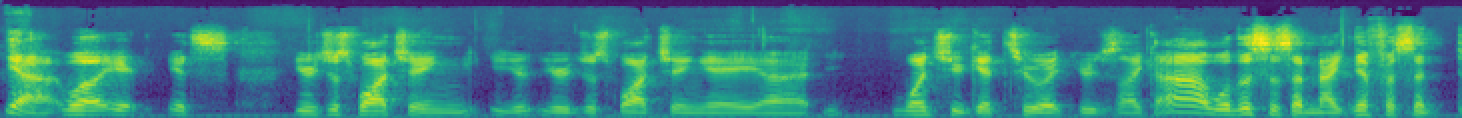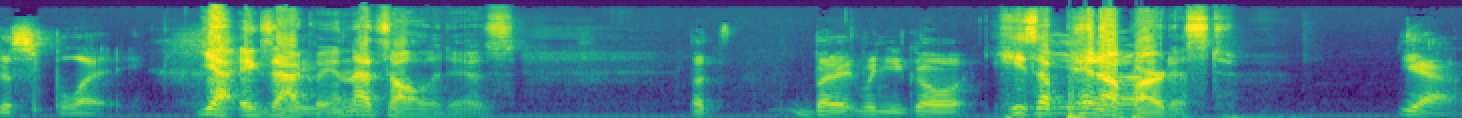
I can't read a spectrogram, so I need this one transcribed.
Yeah, well, it, it's you're just watching. You're, you're just watching a. Uh, once you get to it, you're just like, ah, well, this is a magnificent display. yeah exactly and that's all it is But but when you go, he's a Yeah. pinup artist yeah,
